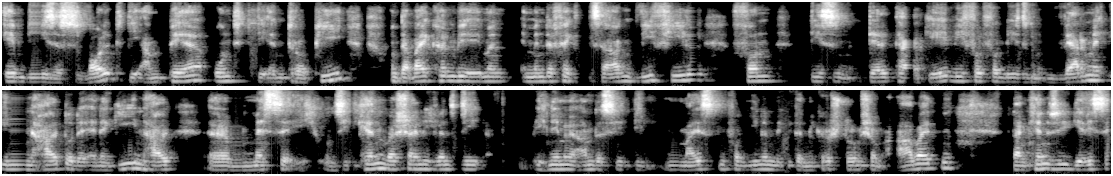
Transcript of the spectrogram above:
eben dieses Volt, die Ampere und die Entropie. Und dabei können wir eben im Endeffekt sagen, wie viel von diesen Delta G, wie viel von diesem Wärmeinhalt oder Energieinhalt äh, messe ich. Und Sie kennen wahrscheinlich, wenn Sie, ich nehme an, dass Sie die meisten von Ihnen mit dem Mikrostrom schon arbeiten, dann kennen Sie gewisse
